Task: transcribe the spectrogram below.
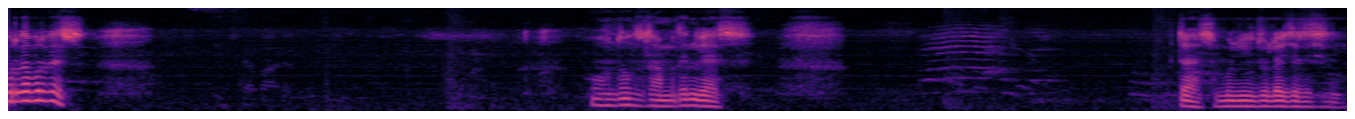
kabur kabur guys. Untung selamatin guys. Udah sembunyi dulu aja di sini.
